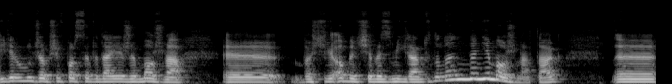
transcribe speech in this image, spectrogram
I wielu ludziom się w Polsce wydaje, że można właściwie obyć się bez imigrantów. No, no, no nie można, tak? E,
